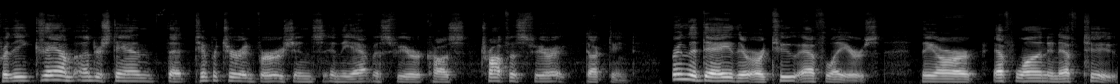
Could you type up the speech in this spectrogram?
For the exam, understand that temperature inversions in the atmosphere cause tropospheric ducting. During the day, there are two F layers. They are F1 and F2.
